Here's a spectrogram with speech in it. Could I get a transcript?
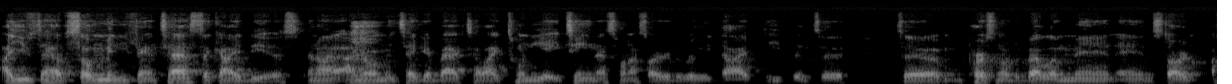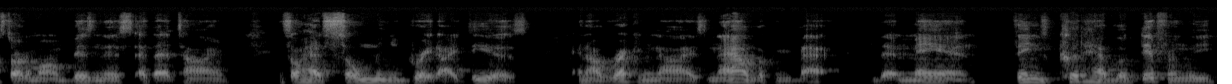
I used to have so many fantastic ideas, and I, I, normally take it back to like 2018. That's when I started to really dive deep into to personal development and start. I started my own business at that time, and so I had so many great ideas. And I recognize now, looking back, that man, things could have looked differently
